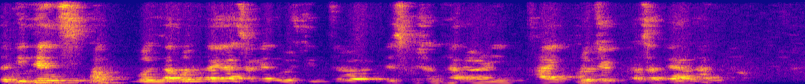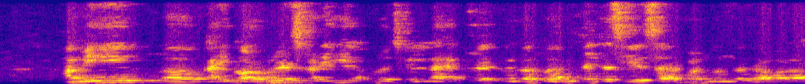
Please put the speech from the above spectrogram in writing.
तर तिथेच बोलता बोलता या सगळ्या गोष्टींचं डिस्कशन झालं आणि हा एक प्रोजेक्ट असा तयार झाला. आम्ही काही कॉर्पोरेट्स कडेही अप्रोच केलेला आहे प्रयत्न करतोय. आम्ही त्यांच्या सीएसआर फंड जर आम्हाला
